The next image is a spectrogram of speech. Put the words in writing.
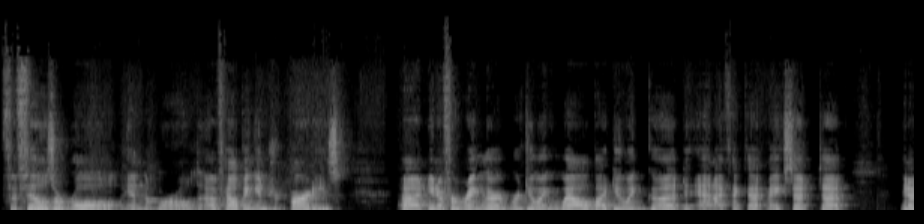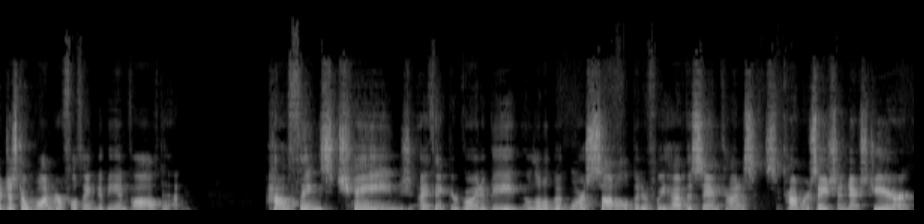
fulfills a role in the world of helping injured parties. Uh, you know, for Ringler, we're doing well by doing good, and I think that makes it uh, you know just a wonderful thing to be involved in. How things change, I think, are going to be a little bit more subtle. But if we have the same kind of conversation next year,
